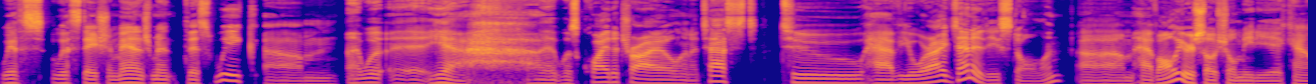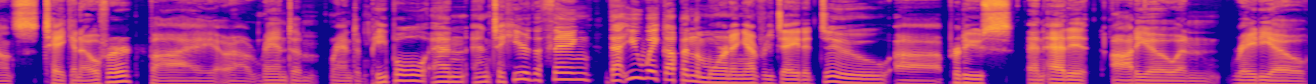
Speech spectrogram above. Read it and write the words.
with with station management this week. Um, I w- uh, yeah, it was quite a trial and a test to have your identity stolen, um, have all your social media accounts taken over by uh, random random people, and and to hear the thing that you wake up in the morning every day to do, uh, produce and edit audio and radio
